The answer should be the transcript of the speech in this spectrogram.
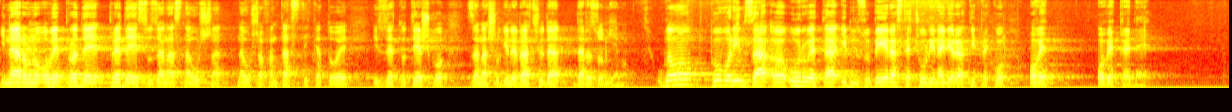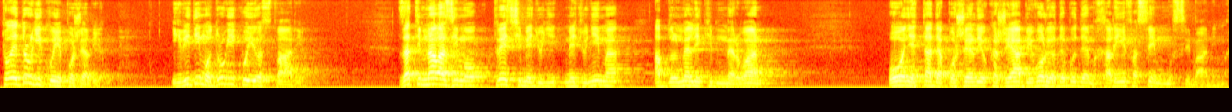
i naravno ove predaje, predaje su za nas naučna, naučna fantastika, to je izuzetno teško za našu generaciju da, da razumijemo. Uglavnom, govorim za uh, Urveta ibn Zubeira, ste čuli najvjerojatnije preko ove, ove predaje. To je drugi koji je poželio. I vidimo drugi koji je ostvario. Zatim nalazimo treći među, među njima, Abdul Melik ibn Merwan, On je tada poželio, kaže, ja bi volio da budem halifa svim muslimanima.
